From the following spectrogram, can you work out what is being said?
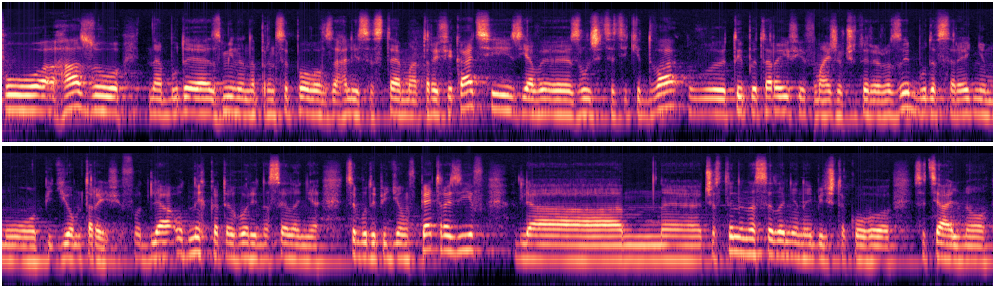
По газу буде змінена принципово взагалі система тарифікації. Залишиться тільки два типи тарифів. Майже в чотири рази буде в середньому підйом тарифів. Для одних категорій населення це буде підйом в 5 разів. Для е, частини населення найбільш такого соціально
